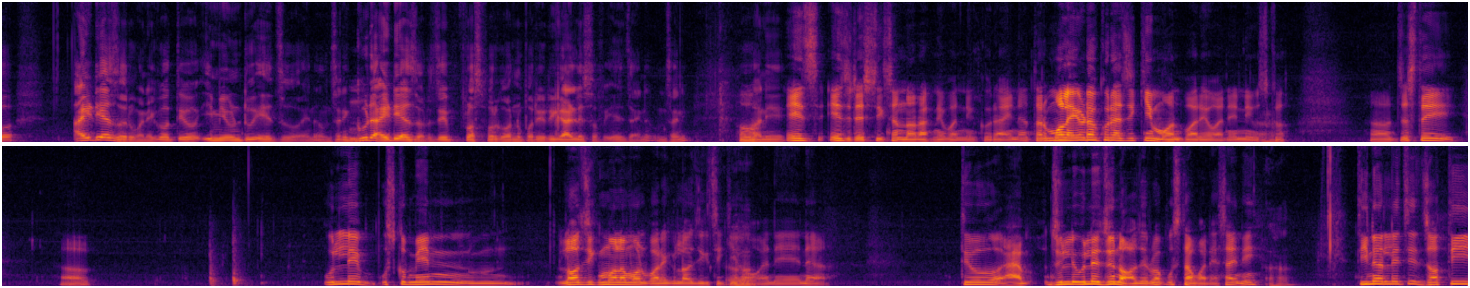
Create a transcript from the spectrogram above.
आइडियाजहरू भनेको त्यो इम्युन टु एज हो होइन? हुन्छ नि? गुड आइडियाजहरू चाहिँ प्रस्पर गर्नु पऱ्यो रिगार्डलेस अफ एज होइन? हुन्छ नि? अनि एज एज रेस्ट्रिक्सन नराख्ने भन्ने कुरा होइन। तर मलाई एउटा कुरा चाहिँ के मन पर्यो भने नि उसको जस्तै उसले उसको मेन लजिक मलाई मन परेको लजिक चाहिँ के हो भने होइन त्यो हाम जसले उसले जुन हजुरबा पुस्ता भनेको छ नि तिनीहरूले चाहिँ जति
